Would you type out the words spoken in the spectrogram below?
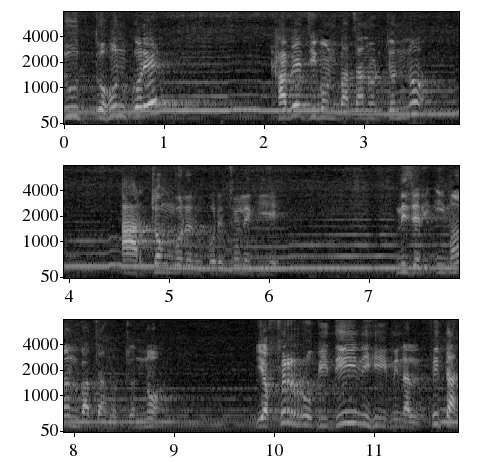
দুধ দহন করে খাবে জীবন বাঁচানোর জন্য আর জঙ্গলের উপরে চলে গিয়ে নিজের ইমান বাঁচানোর জন্য। ইয়াফিররু বিদীনিহি মিনাল ফিতান,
